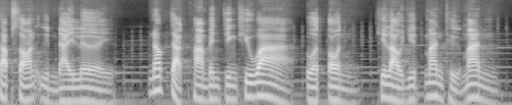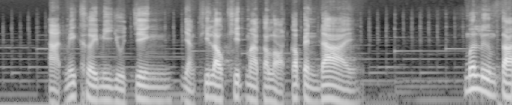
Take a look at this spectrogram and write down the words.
ซับซ้อนอื่นใดเลย นอกจากความเป็นจริงที่ว่าตัวตนที่เรายึดมั่นถือมั่น อาจไม่เคยมีอยู่จริง อย่างที่เราคิดมาตลอดก็เป็นได้ เมื่อลืมตา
